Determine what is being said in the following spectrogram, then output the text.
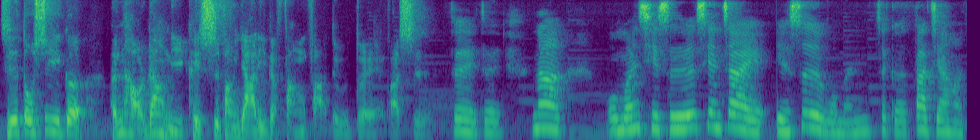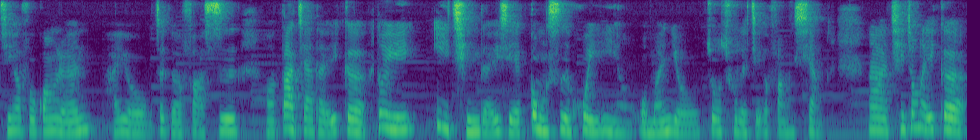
其实都是一个很好让你可以释放压力的方法，对不对，法师？对对，那。我们其实现在也是我们这个大家哈，集合佛光人还有这个法师啊，大家的一个对于疫情的一些共识会议啊，我们有做出了几个方向。那其中的一个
